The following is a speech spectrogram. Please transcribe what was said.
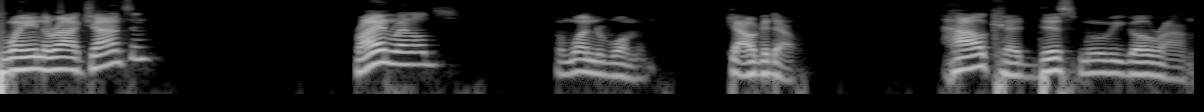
Dwayne The Rock Johnson, Ryan Reynolds, and Wonder Woman, Gal Gadot. How could this movie go wrong?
